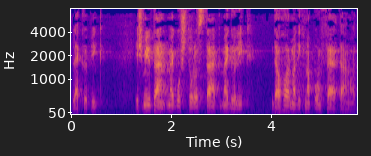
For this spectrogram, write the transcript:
leköpik, és miután megostorozták, megölik, de a harmadik napon feltámad.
